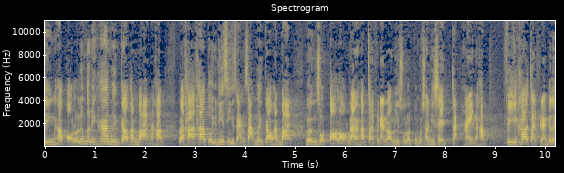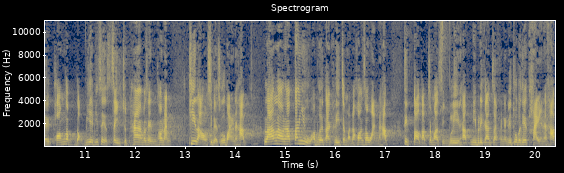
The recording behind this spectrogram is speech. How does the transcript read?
ริงๆนะครับออกเราเริ่มต้นเพียง59,000 บาทนะครับราคาค่าตัวอยู่ที่ 439,000 บาท เงินสดต่อรองได้นะครับจัดไฟแนนซ์เรามีส่วนลดโปรโมชั่นพิเศษจัดให้นะครับฟรีค่าจัดไฟแนนซ์ไปเลยพร้อมกับดอกเบี้ยพิเศษ 4.5%เท่านั้นที่เรา 11ซูเปอร์ไบค์นะครับ ร้านเรานะครับตั้งอยู่อำเภอตาคลีจังหวัดนครสวรรค์นะครับ ติดต่อกับจังหวัดสิงห์บุรีนะครับ มีบริการจัดไฟแนนซ์ได้ทั่วประเทศไทยนะครับ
